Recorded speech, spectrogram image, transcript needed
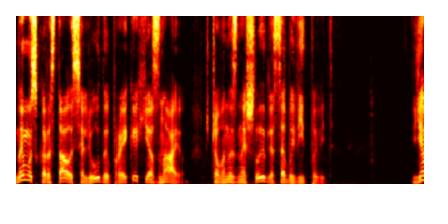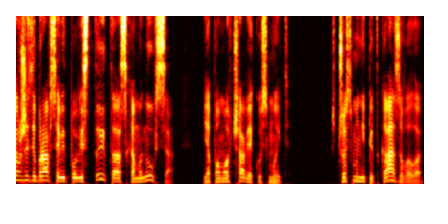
Ними скористалися люди, про яких я знаю, що вони знайшли для себе відповідь. Я вже зібрався відповісти та схаменувся. Я помовчав якусь мить. Щось мені підказувало,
